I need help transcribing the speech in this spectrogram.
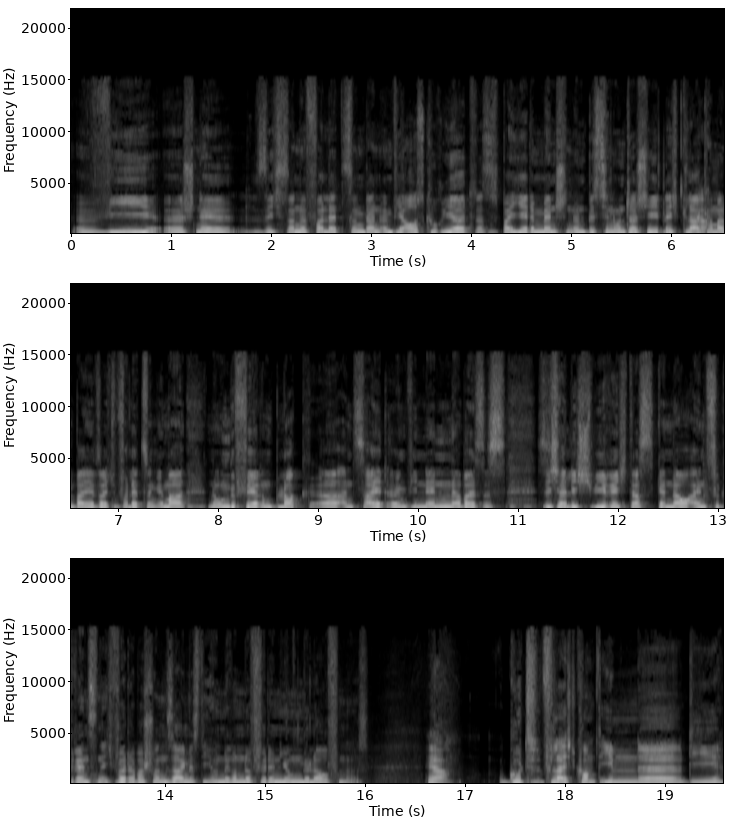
wie äh, schnell sich so eine Verletzung dann irgendwie auskuriert. Das ist bei jedem Menschen ein bisschen unterschiedlich. Klar ja. kann man bei solchen Verletzungen immer einen ungefähren Block äh, an Zeit irgendwie nennen, aber es ist sicherlich schwierig, das genau einzugrenzen. Ich würde aber schon sagen, dass die Hunderunde für den Jungen gelaufen ist. Ja, gut, vielleicht kommt ihm äh, die,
